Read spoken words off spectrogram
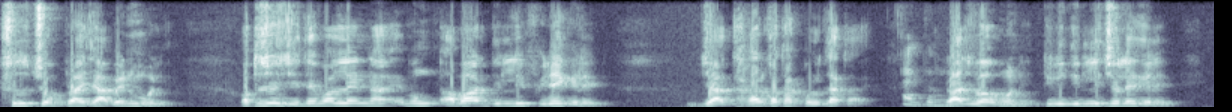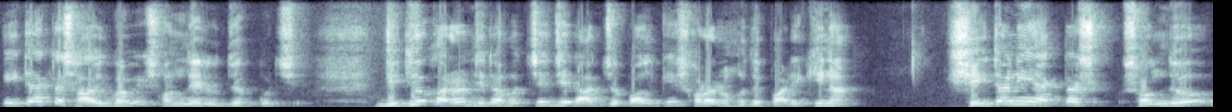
শুধু চোপড়ায় যাবেন বলে অথচ যেতে পারলেন না এবং আবার দিল্লি ফিরে গেলেন যা থাকার কথা কলকাতায় রাজভবনে তিনি দিল্লি চলে গেলেন। এইটা একটা স্বাভাবিকভাবেই সন্দেহের উদ্যোগ করছে। দ্বিতীয় কারণ যেটা হচ্ছে যে রাজ্যপালকে সরানো হতে পারে কি না সেইটা নিয়ে একটা সন্দেহ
